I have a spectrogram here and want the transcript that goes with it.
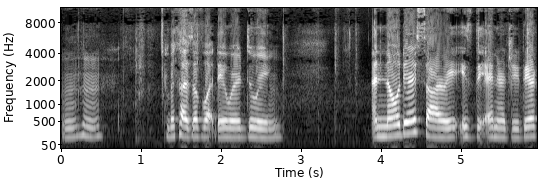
Mm-hmm. Because of what they were doing and now they're sorry is the energy. They're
